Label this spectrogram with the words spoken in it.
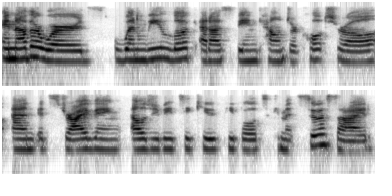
In other words, when we look at us being countercultural and it's driving LGBTQ people to commit suicide,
